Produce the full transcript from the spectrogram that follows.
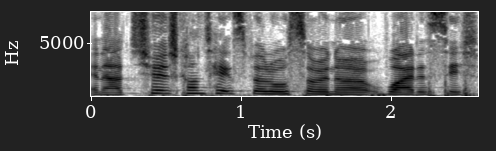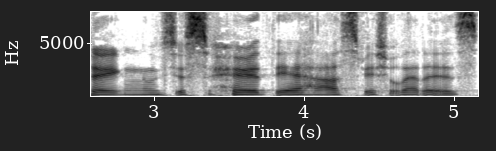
in our church context, but also in a wider setting. We've just heard there how special that is.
